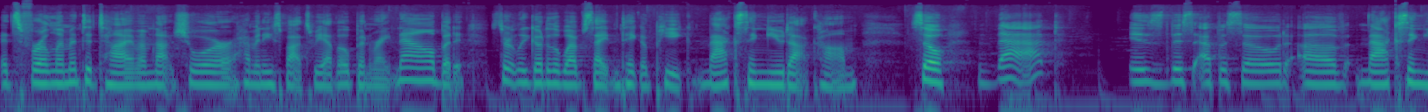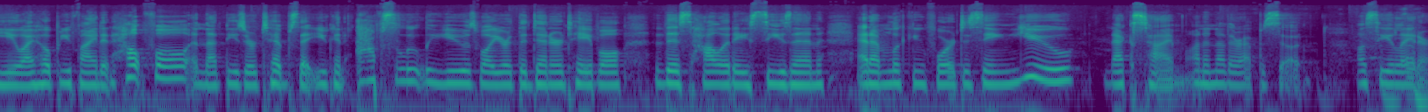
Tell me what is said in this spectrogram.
it's for a limited time. I'm not sure how many spots we have open right now, but certainly go to the website and take a peek, maxingyou.com. So that is this episode of Maxing You. I hope you find it helpful and that these are tips that you can absolutely use while you're at the dinner table this holiday season. And I'm looking forward to seeing you next time on another episode. I'll see you later.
